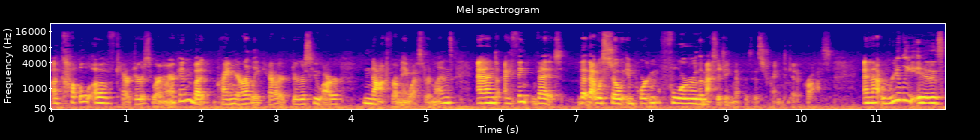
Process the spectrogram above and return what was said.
a couple of characters who are American, but primarily characters who are not from a Western lens. And I think that that, that was so important for the messaging that this is trying to get across. And that really is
